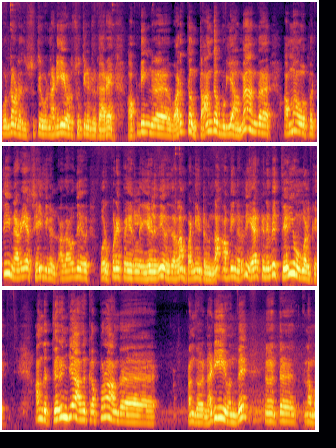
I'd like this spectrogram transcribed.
பொண்ணோட சுற்றி ஒரு நடிகையோட சுற்றிக்கிட்டு இருக்காரு அப்படிங்கிற வருத்தம் தாங்க முடியாமல் அந்த அம்மாவை பற்றி நிறைய செய்திகள் அதாவது ஒரு புனைப்பெயரில் எழுதி இதெல்லாம் பண்ணிகிட்டு இருந்தான் அப்படிங்கிறது ஏற்கனவே தெரியும் உங்களுக்கு. அந்த தெரிஞ்சு அதுக்கப்புறம் அந்த அந்த நடிகை வந்து த- நம்ம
